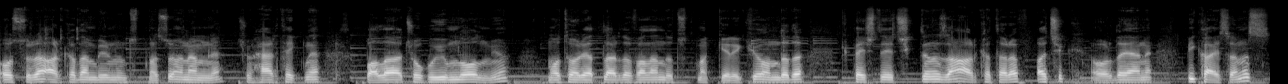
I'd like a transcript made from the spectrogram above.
O sıra arkadan birinin tutması önemli. Çünkü her tekne balığa çok uyumlu olmuyor. Motor yatlarda falan da tutmak gerekiyor. Onda da küpeşteye çıktığınız zaman arka taraf açık. Orada yani bir kaysanız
